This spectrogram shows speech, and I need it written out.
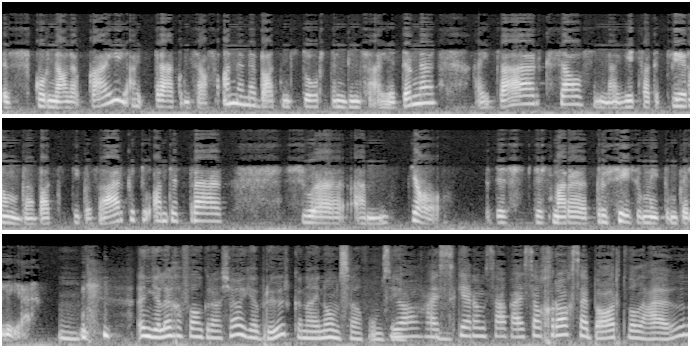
is Cornel okay? Hy trek homself aan in 'n bad en doen sy eie dinge. Hy werk self en hy weet wat 'n klere om wat tipe werke toe aan te trek. So ehm um, ja, dit is dis maar 'n proses om net om te leer. Mm. In julle geval Gracia, jou broer, kan hy nou homself omsien? Ja, hy skeer homself. Hy sal graag sy baard wil hou,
